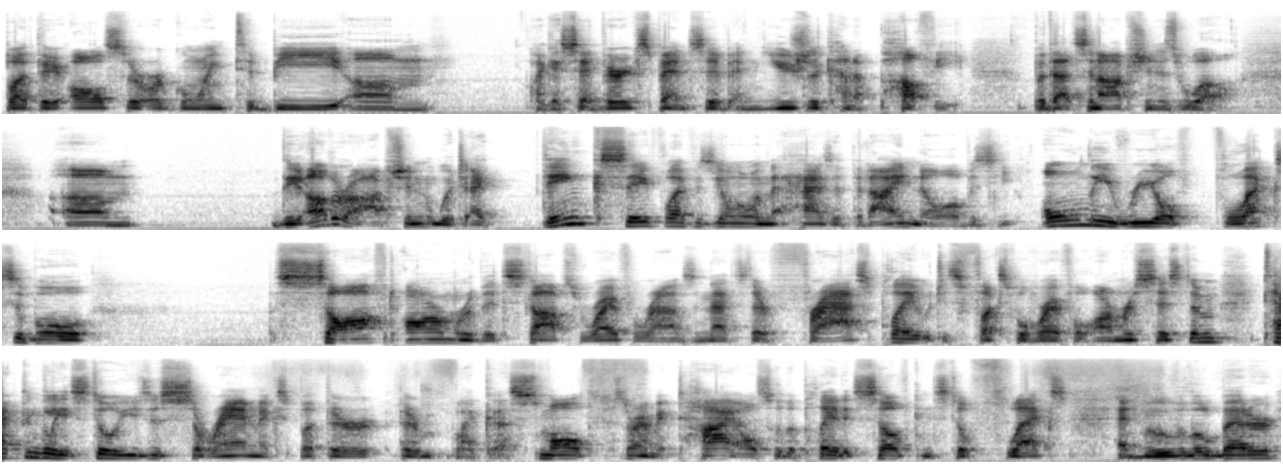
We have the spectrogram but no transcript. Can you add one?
but they also are going to be, um, like I said, very expensive and usually kind of puffy, but that's an option as well. Um, the other option, which I think Safelife is the only one that has it that I know of, is the only real flexible soft armor that stops rifle rounds, and that's their FRAS plate, which is flexible rifle armor system. Technically, it still uses ceramics, but they're they're like a small ceramic tile, so the plate itself can still flex and move a little better,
